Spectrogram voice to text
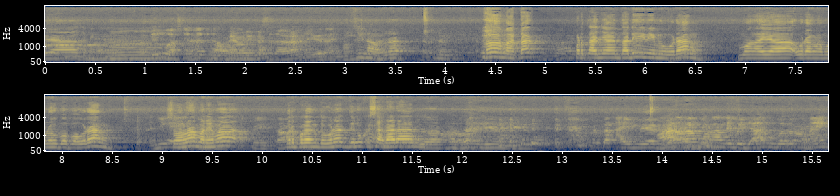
ya gini. Berarti luasnya tadi teori kesadaran. Masih nah berat. eh mata pertanyaan tadi ini orang mau aya orang lamun bapak orang soalnya mana mah berpegang teguh tinu kesadaran. Aing lieur. Mana orang pernah di bejaan buat orang naik.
